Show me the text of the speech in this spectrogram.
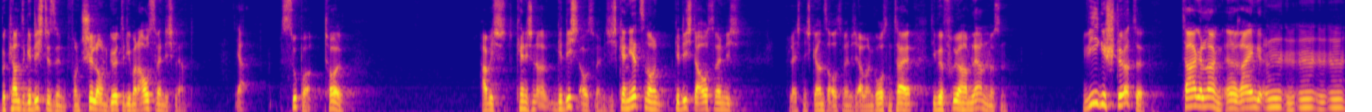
bekannte Gedichte sind von Schiller und Goethe, die man auswendig lernt. Ja, super, toll. Habe ich, kenne ich ein Gedicht auswendig. Ich kenne jetzt noch Gedichte auswendig, vielleicht nicht ganz auswendig, aber einen großen Teil, die wir früher haben lernen müssen. Wie gestörte, tagelang äh, reinge, mm, mm, mm,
